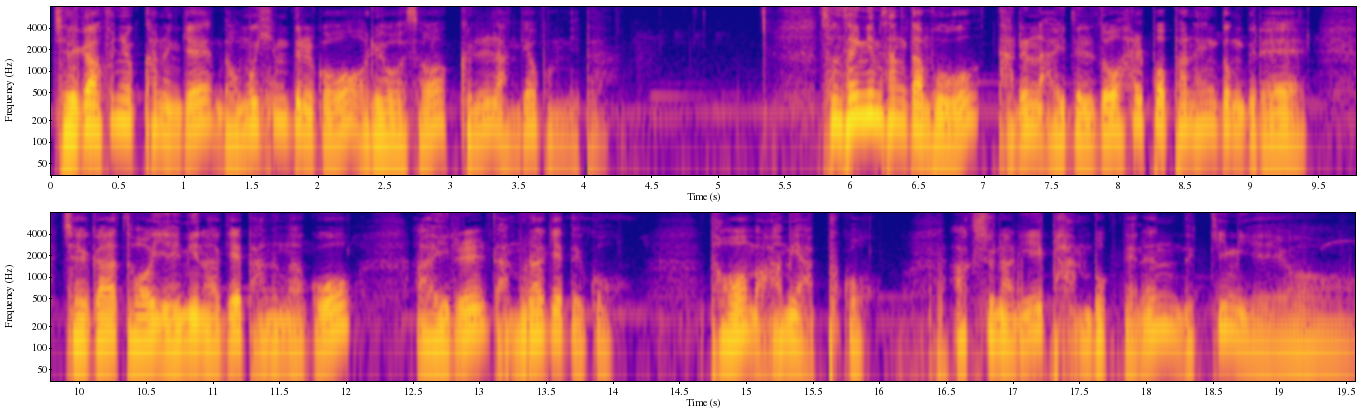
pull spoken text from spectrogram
제가 훈육하는 게 너무 힘들고 어려워서 글을 남겨봅니다. 선생님 상담 후 다른 아이들도 할 법한 행동들에 제가 더 예민하게 반응하고 아이를 나무라게 되고 더 마음이 아프고 악순환이 반복되는 느낌이에요.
